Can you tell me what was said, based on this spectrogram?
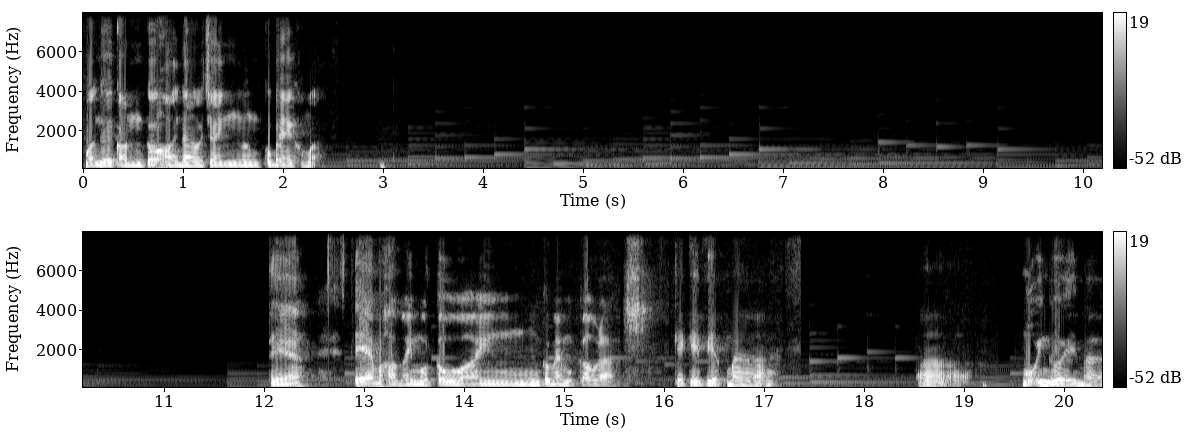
mọi người còn câu hỏi nào cho anh cô bé không ạ? Thế thế em hỏi anh một câu anh comment một câu là cái cái việc mà uh, mỗi người mà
